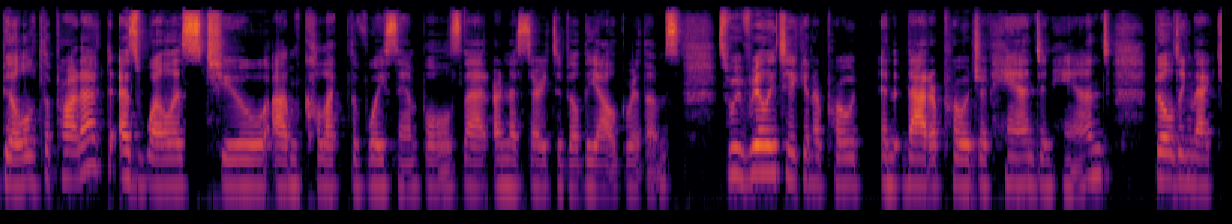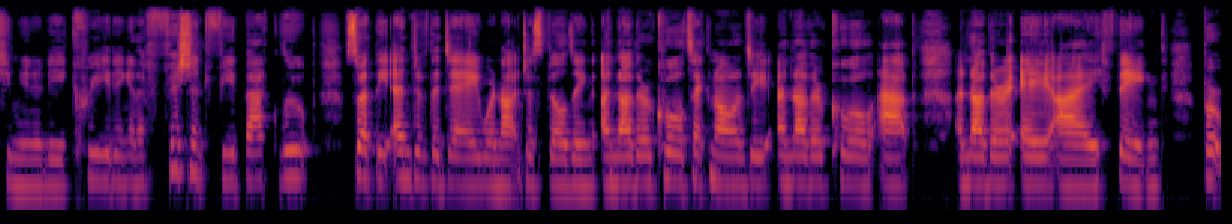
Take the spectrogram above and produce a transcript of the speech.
build the product as well as to um, collect the voice samples that are necessary to build the algorithms. So we've really taken approach and that approach of hand in hand, building that community, creating an efficient feedback loop. So at the end of the day, we're not just building another cool technology, another cool app, another AI thing, but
